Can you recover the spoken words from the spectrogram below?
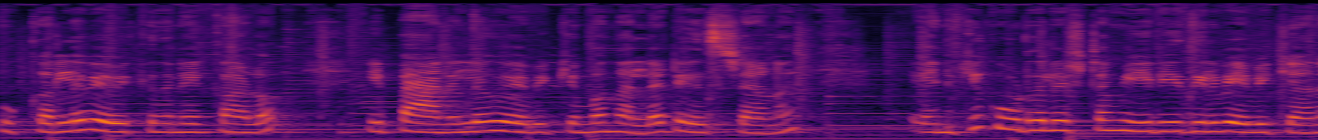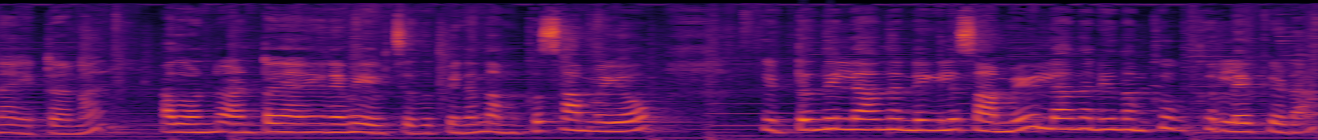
കുക്കറിൽ വേവിക്കുന്നതിനേക്കാളും ഈ പാനിൽ വേവിക്കുമ്പോൾ നല്ല ടേസ്റ്റാണ് എനിക്ക് കൂടുതൽ ഇഷ്ടം ഈ രീതിയിൽ വേവിക്കാനായിട്ടാണ്. അതുകൊണ്ടാണ് ഞാൻ ഇങ്ങനെ വേവിച്ചത്. പിന്നെ നമുക്ക് സമയവും കിട്ടുന്നില്ല എന്നുണ്ടെങ്കിൽ സമയമില്ല എന്നുണ്ടെങ്കിൽ നമുക്ക് കുക്കറിലേക്ക് ഇടാം.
